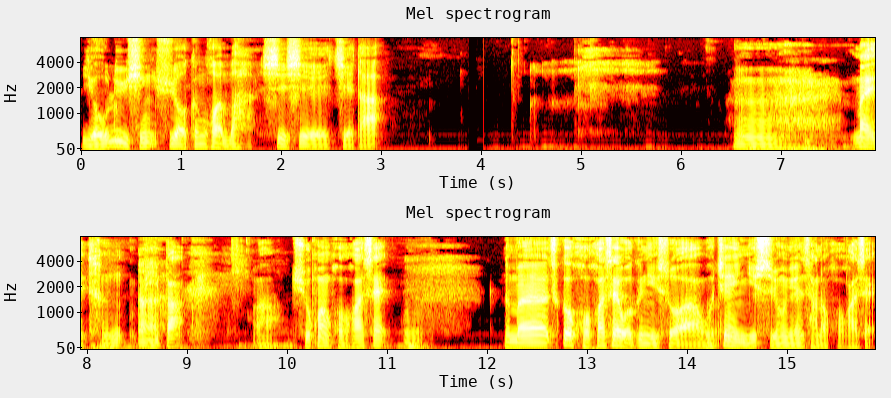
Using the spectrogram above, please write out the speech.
油滤芯需要更换吗？谢谢解答。嗯，迈腾 B 八啊，去换火花塞。嗯，那么这个火花塞，我跟你说啊，我建议你使用原厂的火花塞。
